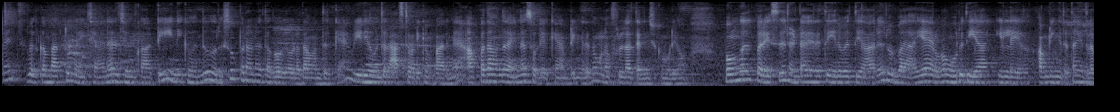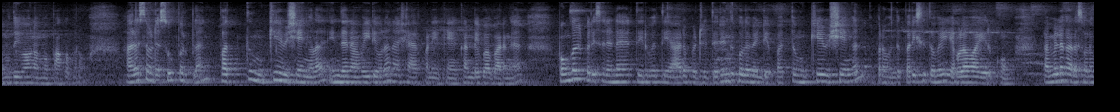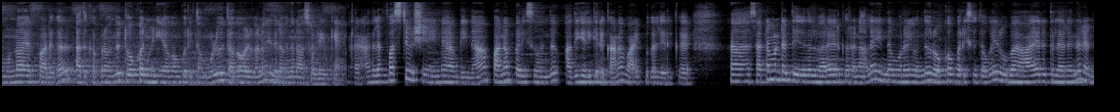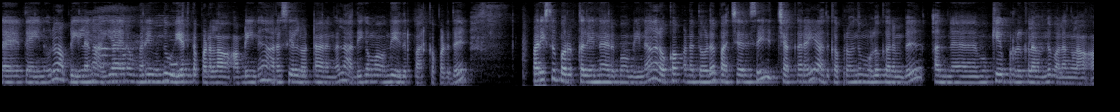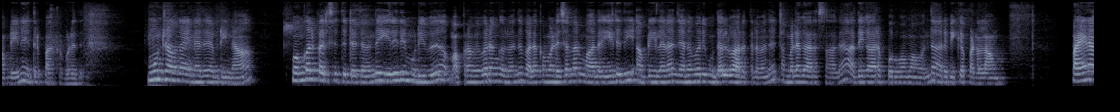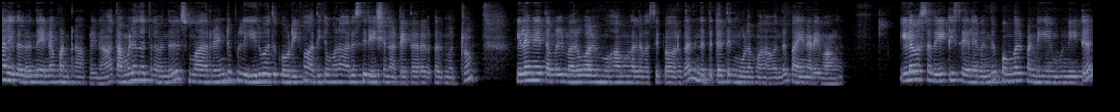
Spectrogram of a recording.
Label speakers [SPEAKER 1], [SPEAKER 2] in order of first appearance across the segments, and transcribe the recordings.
[SPEAKER 1] Friends welcome back to my channel gym காட்டி இன்றைக்கி வந்து ஒரு சூப்பரான தகவலோட தான் வந்திருக்கேன். வீடியோ வந்து லாஸ்ட் வரைக்கும் பாருங்கள் அப்போ தான் வந்து நான் என்ன சொல்லியிருக்கேன் அப்படிங்கிறது உங்களை ஃபுல்லாக தெரிஞ்சுக்க முடியும். பொங்கல் பரிசு ரெண்டாயிரத்தி இருபத்தி ஆறு ரூபாய் ஐயாயிரம் ரூபாய் உறுதியா இல்லையா அப்படிங்கிறது தான் இதில் முடிவாக நம்ம பார்க்க போகிறோம் அரசோட சூப்பர் பிளான் பத்து முக்கிய விஷயங்களை இந்த நான் வீடியோவில் நான் ஷேர் பண்ணியிருக்கேன். கண்டிப்பாக பாருங்கள் பொங்கல் பரிசு ரெண்டாயிரத்தி இருபத்தி ஆறு பற்றி தெரிந்து கொள்ள வேண்டிய பத்து முக்கிய விஷயங்கள் அப்புறம் வந்து பரிசு தொகை எவ்வளவாக இருக்கும்? தமிழக அரசோட முன்னேற்பாடுகள் அதுக்கப்புறம் வந்து டோக்கன் விநியோகம் குறித்த முழு தகவல்களும் இதில் வந்து நான் சொல்லியிருக்கேன். அதில் ஃபஸ்ட்டு விஷயம் என்ன அப்படின்னா பணப்பரிசு வந்து அதிகரிக்கிறதுக்கான வாய்ப்புகள் இருக்குது சட்டமன்ற தேர்தல் வர இருக்கிறனால இந்த முறை வந்து ரொக்க பரிசு தொகை ரூபாய் ஆயிரத்துலேருந்து ரெண்டாயிரத்தி ஐநூறு அப்படி இல்லைன்னா ஐயாயிரம் வரை வந்து உயர்த்தப்படலாம் அப்படின்னு அரசியல் வட்டாரங்கள் அதிகமாக வந்து எதிர்பார்க்கப்படுது. பரிசு பொருட்கள் என்ன இருக்கும் அப்படின்னா ரொக்க பணத்தோட பச்சரிசி சர்க்கரை அதுக்கப்புறம் வந்து முழு கரும்பு அந்த முக்கிய பொருட்களை வந்து வழங்கலாம் அப்படின்னு எதிர்பார்க்கப்படுது. மூன்றாவதாக என்னது அப்படின்னா பொங்கல் பரிசு திட்டத்தை வந்து இறுதி முடிவு அப்புறம் விவரங்கள் வந்து வழக்கமாக டிசம்பர் மாத இறுதி அப்படி இல்லைன்னா ஜனவரி முதல் வாரத்தில் வந்து தமிழக அரசால் அதிகாரப்பூர்வமாக வந்து அறிவிக்கப்படலாம். பயனாளிகள் வந்து என்ன பண்ணுறாங்க அப்படின்னா தமிழகத்தில் வந்து சுமார் ரெண்டு புள்ளி இருபது கோடிக்கும் அதிகமான அரிசி ரேஷன் அட்டைதாரர்கள் மற்றும் இலங்கை தமிழ் மறுவாழ்வு முகாம்களில் வசிப்பவர்கள் இந்த திட்டத்தின் மூலமாக வந்து பயனடைவாங்க. இலவச வேட்டி சேலை வந்து பொங்கல் பண்டிகையை முன்னிட்டு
